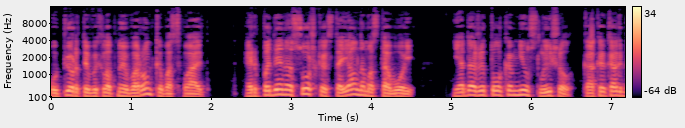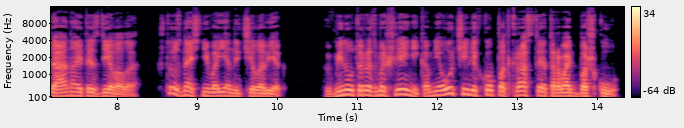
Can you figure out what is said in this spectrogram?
упертый выхлопной воронкой в асфальт. РПД на сошках стоял на мостовой. Я даже толком не услышал, как и когда она это сделала. Что значит не военный человек? В минуты размышлений ко мне очень легко подкрасться и оторвать башку.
